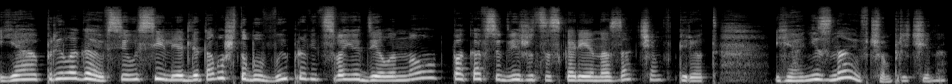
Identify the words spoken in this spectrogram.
Я прилагаю все усилия для того, чтобы выправить свое дело, но пока все движется скорее назад, чем вперед. Я не знаю, в чем причина.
